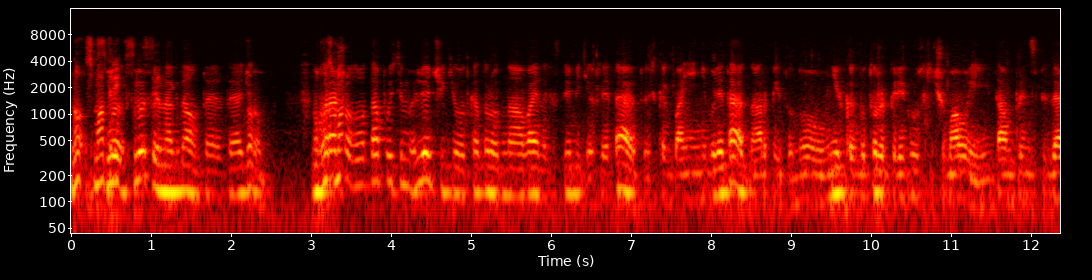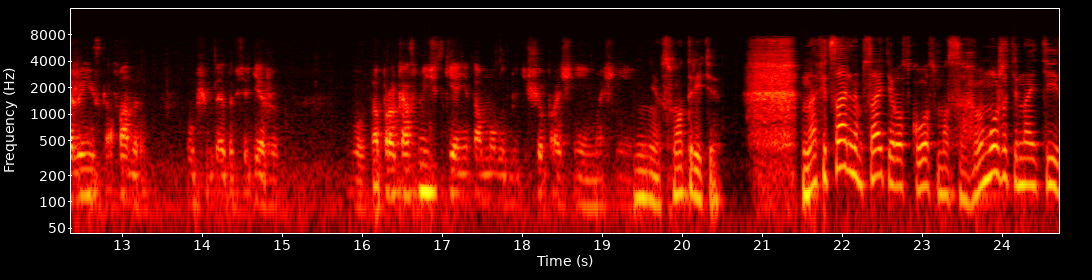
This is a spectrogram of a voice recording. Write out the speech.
Ну, смотри. В смысле нокдаун? Ты, ты о чем? Ну, ну, ну хорошо, см... вот допустим, летчики, вот, которые на военных истребителях летают, то есть как бы они не вылетают на орбиту, но у них как бы тоже перегрузки чумовые, и там, в принципе, даже и скафандры, в общем-то, это все держат. Вот. А про космические они там могут быть еще прочнее и мощнее. Нет, смотрите. На официальном сайте Роскосмоса вы можете найти,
